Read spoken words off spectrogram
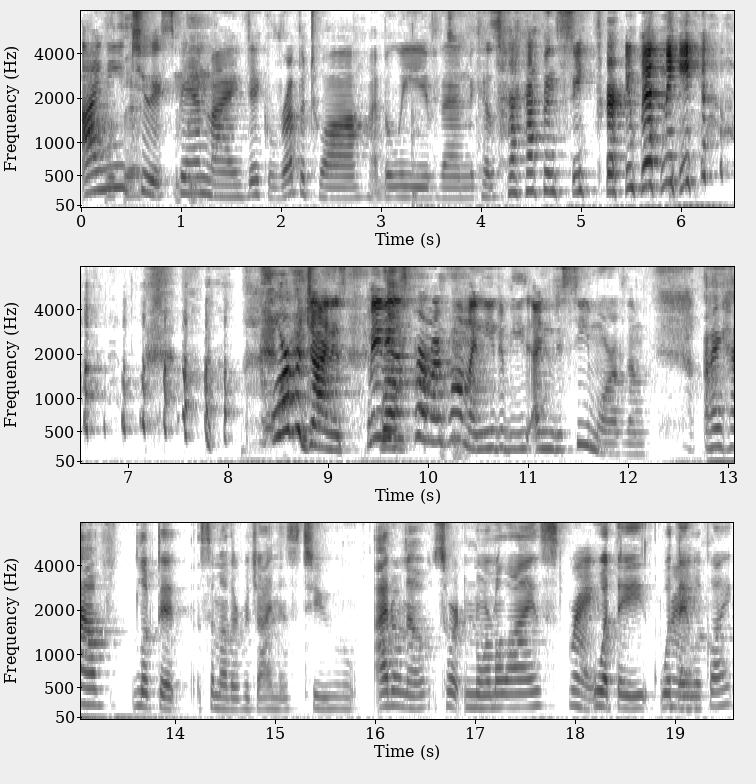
I need that. to expand my dick repertoire, I believe, then, because I haven't seen very many. or vaginas. Maybe Well- that's part of my problem. I need to be. I need to see more of them. I have looked at some other vaginas to I don't know, sort of normalize Right. what they what they look like.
